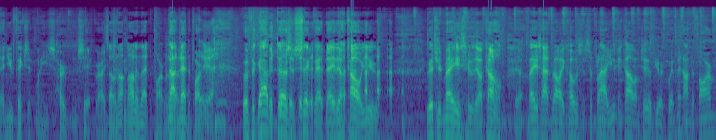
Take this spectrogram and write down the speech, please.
and you fix it when he's hurt and sick, right? So not not in that department. Not in that department. Yeah. Well, if the guy that does is sick that day, they'll call you. Richard Mays, who they'll call. Yeah. Mays Hydraulic Hose and Supply. You can call them too if your equipment on the farm,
